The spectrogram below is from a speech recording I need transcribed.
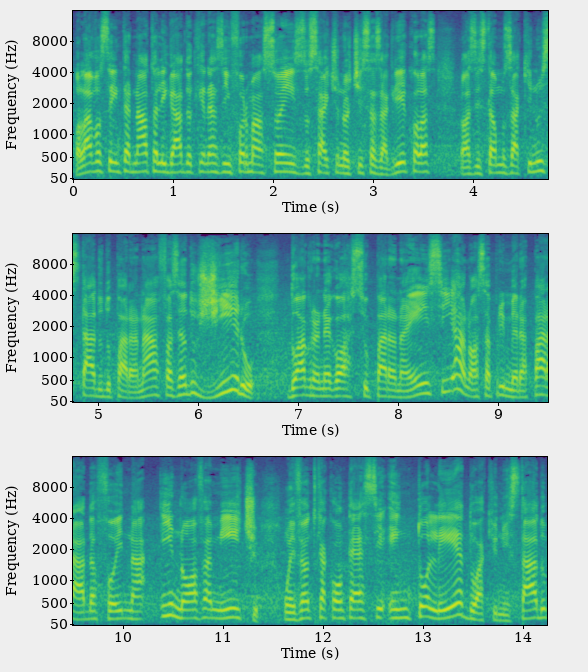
Olá, você internauta ligado aqui nas informações do site Notícias Agrícolas. Nós estamos aqui no estado do Paraná fazendo o giro do agronegócio paranaense e a nossa primeira parada foi na Inova Meet, um evento que acontece em Toledo, aqui no estado.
